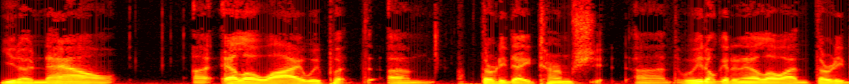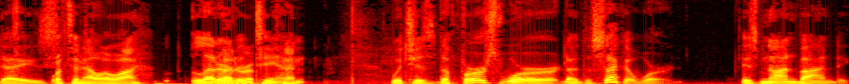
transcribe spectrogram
you know, now uh, LOI we put um, thirty day term. Uh, we don't get an LOI in thirty days. What's an LOI? Letter, Letter of, intent, of intent, which is the first word. No, the second word is non binding.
